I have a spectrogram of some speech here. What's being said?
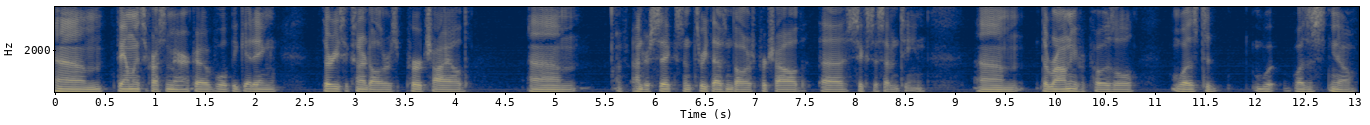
um, families across America will be getting $3,600 per child um, under six and $3,000 per child uh, six to 17. Um, the Romney proposal was to was you know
